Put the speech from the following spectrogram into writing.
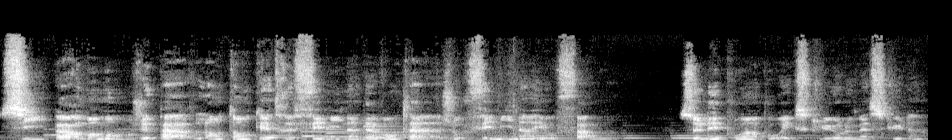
Si par moments je parle en tant qu'être féminin davantage aux féminins et aux femmes, ce n'est point pour exclure le masculin.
